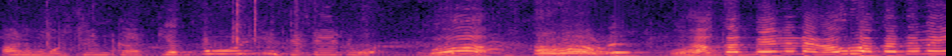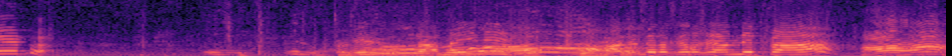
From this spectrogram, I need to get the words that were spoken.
අර මුස්ලිම් කට්ටියක් බෝඩියකට එනවා. ගෝ! කොහක්වත් වෙන්නේ නැහැ කවුරුවක්වත් එමෙ එන්න. ළමයිනේ කලබල කරගන්න එපා. හා හා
